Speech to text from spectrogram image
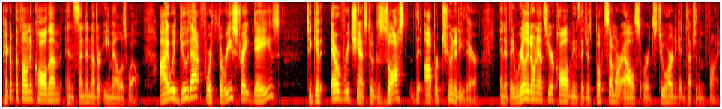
Pick up the phone and call them and send another email as well. I would do that for three straight days to give every chance to exhaust the opportunity there. And if they really don't answer your call, it means they just booked somewhere else or it's too hard to get in touch with them, fine.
